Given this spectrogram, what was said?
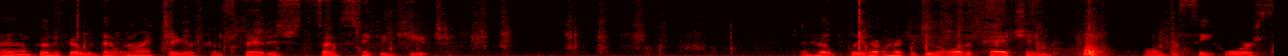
I'm going to go with that one right there because that is so stinking cute. And hopefully I don't have to do a lot of patching on the seahorse.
